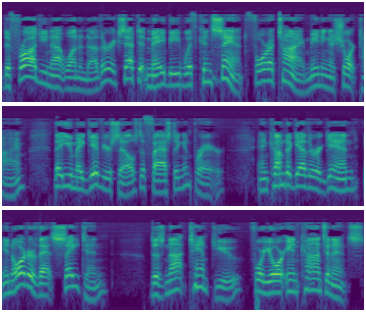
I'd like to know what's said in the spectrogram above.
Defraud ye not one another, except it may be with consent, for a time, meaning a short time, that you may give yourselves to fasting and prayer, and come together again, in order that Satan does not tempt you for your incontinence.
